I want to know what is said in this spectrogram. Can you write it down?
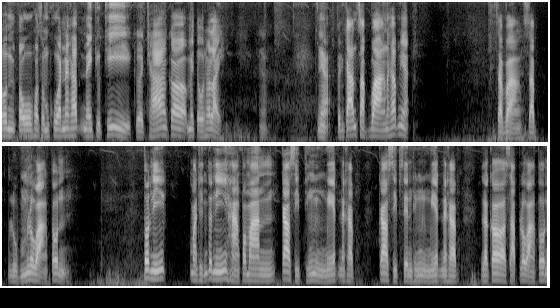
ต้นโตพอสมควรนะครับ ในจุดที่เกิดช้าก็ไม่โตเท่าไหร่เนี่ยเป็นการสับวางนะครับเนี่ยสับวางสับหลุมระหว่างต้น ต้นนี้มาถึงต้นนี้ห่างประมาณ 90ถึง1เมตรนะครับ90เซนถึง 1 เมตรนะครับ แล้วก็สับระหว่างต้น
